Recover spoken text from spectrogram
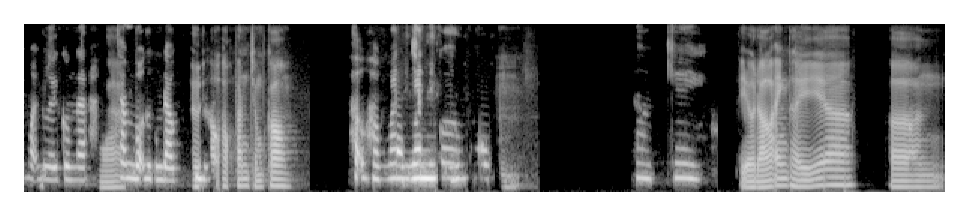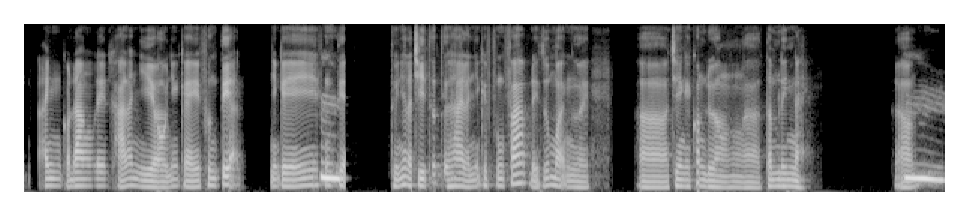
mọi người cùng, à, À. tham mọi người cùng đọc. Ừ, hậu-học-văn.com. Hậu học Học văn.com. văn.com. Ừm. Ô kê. Thì ở đó anh thấy, ơ, ờ, anh có đăng lên khá là nhiều những cái phương tiện, những cái phương Ừm. tiện thứ nhất là tri thức, thứ hai là những cái phương pháp để giúp mọi người, ờ, trên cái con đường, ờ, tâm linh này. Đó. Ừm.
